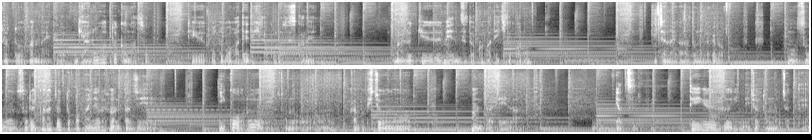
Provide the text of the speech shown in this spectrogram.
ちょっとわかんないけどギャル男とかがそうっていう言葉が出てきた頃ですかね。マルキューメンズとかができた頃？じゃないかなと思うんだけど。もうそのそれからちょっとこうファイナルファンタジーイコールその歌舞伎町のファンタジーなやつっていう風にねちょっと思っちゃって。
